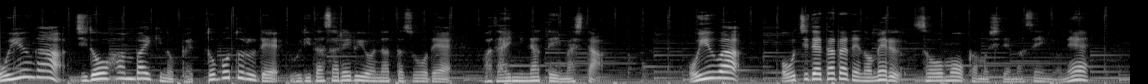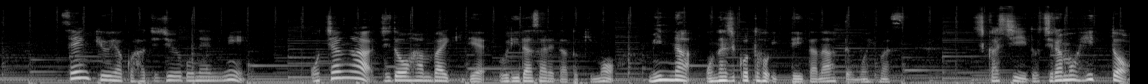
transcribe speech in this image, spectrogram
お湯が自動販売機のペットボトルで売り出されるようになったそうで話題になっていました。お湯はお家でタダで飲める、そう思うかもしれませんよね。1985年にお茶が自動販売機で売り出された時もみんな同じことを言っていたなって思います。しかしどちらもヒット。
